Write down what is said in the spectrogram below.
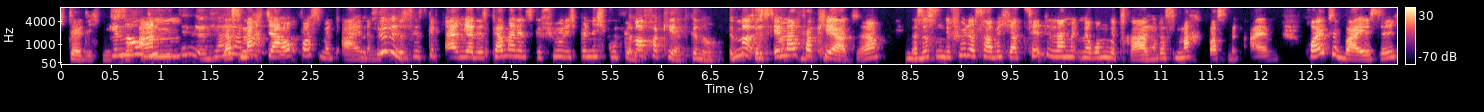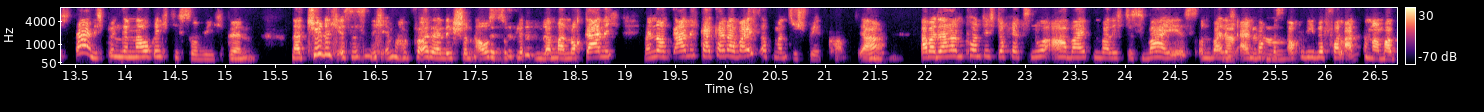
stell dich nicht genau so an. Ja, das ja, macht ja auch was mit einem. Natürlich. Es gibt einem ja das permanente Gefühl, ich bin nicht gut genug. Immer verkehrt, genau. Immer das ist immer verkehrt, ja. Das mhm. ist ein Gefühl, das habe ich jahrzehntelang mit mir rumgetragen und das macht was mit einem. Heute weiß ich, nein, ich bin genau richtig so, wie ich bin. Mhm. Natürlich ist es nicht immer förderlich, schon auszuflippen, wenn man noch gar nicht, wenn noch gar nicht, gar keiner weiß, ob man zu spät kommt, ja. Aber daran konnte ich doch jetzt nur arbeiten, weil ich das weiß und weil ja, ich einfach genau. das auch liebevoll angenommen habe.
